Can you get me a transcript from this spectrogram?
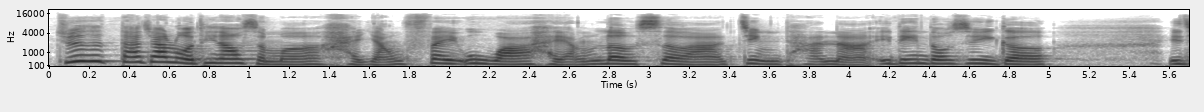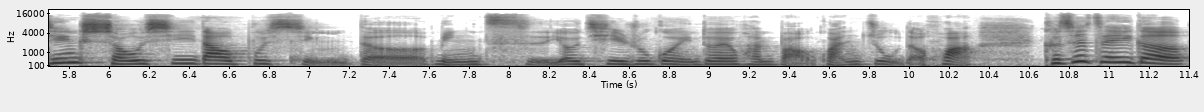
就是大家如果听到什么海洋废物啊、海洋垃圾啊、净滩啊，一定都是一个已经熟悉到不行的名词，尤其如果你对环保关注的话。可是这一个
